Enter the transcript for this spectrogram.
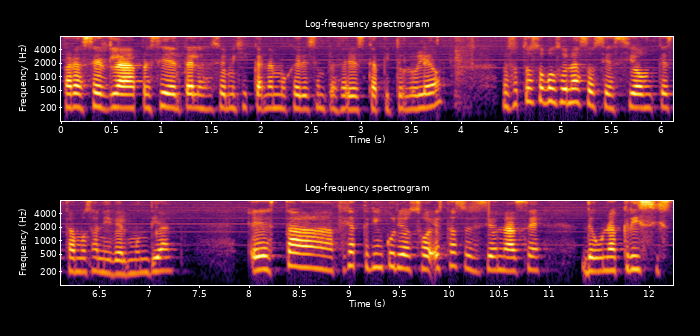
para ser la presidenta de la Asociación Mexicana de Mujeres Empresarias Capítulo León. Nosotros somos una asociación que estamos a nivel mundial esta, fíjate bien curioso, esta asociación nace de una crisis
